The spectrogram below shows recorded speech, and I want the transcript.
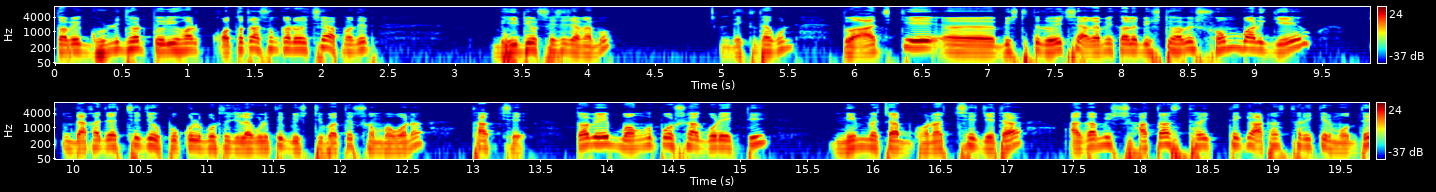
তবে ঘূর্ণিঝড় তৈরি হওয়ার কতটা আশঙ্কা রয়েছে, আপনাদের ভিডিওর শেষে জানাব। দেখতে থাকুন। তো আজকে বৃষ্টি তো রয়েছে, আগামীকালও বৃষ্টি হবে। সোমবার গিয়েও দেখা যাচ্ছে যে উপকূলবর্তী জেলাগুলিতে বৃষ্টিপাতের সম্ভাবনা থাকছে। তবে বঙ্গোপসাগরে একটি নিম্নচাপ ঘনাচ্ছে, যেটা আগামী সাতাশ তারিখ থেকে আঠাশ তারিখের মধ্যে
